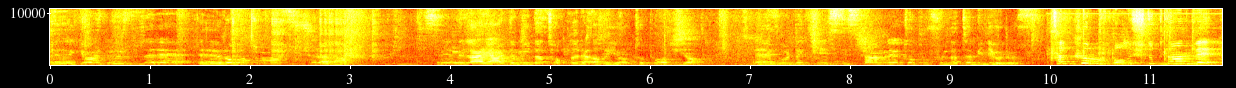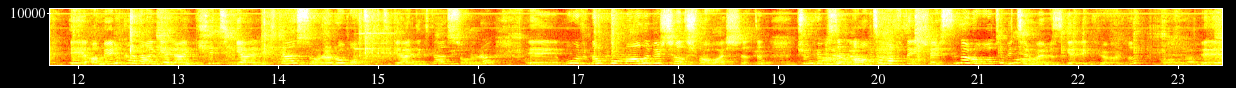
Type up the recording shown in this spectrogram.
E, gördüğünüz üzere e, robotumuz şuradan silindirler yardımıyla topları alıyor, topu alıyor. E, buradaki sistemle topu fırlatabiliyoruz. takım oluştuktan ve e, Amerika'dan gelen kit geldikten sonra, robot kit geldikten sonra e, burada hummalı bir çalışma başladı. Çünkü bizim 6 hafta içerisinde robotu bitirmemiz gerekiyordu. E,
